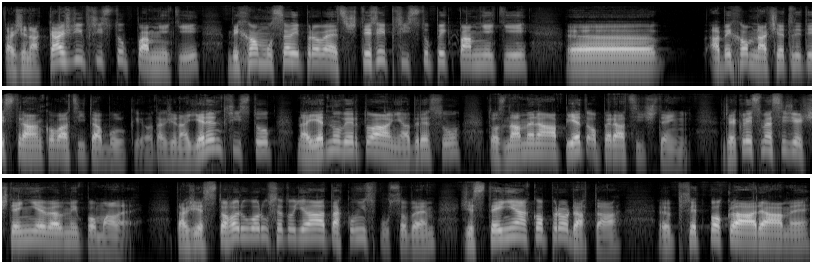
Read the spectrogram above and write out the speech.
Takže na každý přístup paměti bychom museli provést čtyři přístupy k paměti eh, abychom načetli ty stránkovací tabulky. Jo. Takže na jeden přístup, na jednu virtuální adresu, to znamená pět operací čtení. Řekli jsme si, že čtení je velmi pomalé. Takže z toho důvodu se to dělá takovým způsobem, že stejně jako pro data eh, předpokládáme,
